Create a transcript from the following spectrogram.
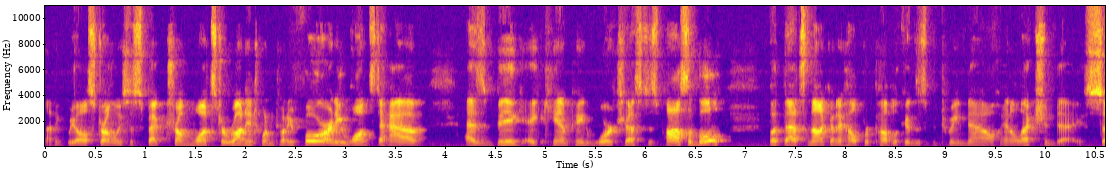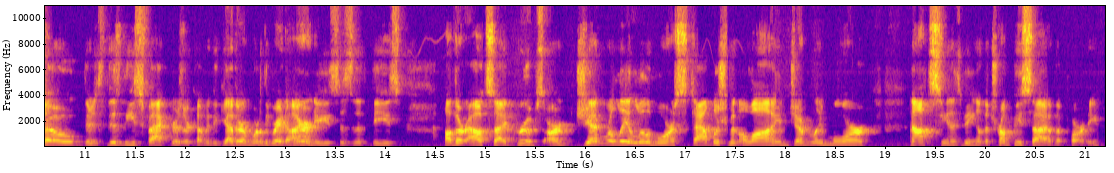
I think we all strongly suspect Trump wants to run in 2024 and he wants to have as big a campaign war chest as possible, but that's not going to help Republicans between now and election day. So this, these factors are coming together, and one of the great ironies is that these other outside groups are generally a little more establishment aligned, generally more not seen as being on the Trumpy side of the party.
